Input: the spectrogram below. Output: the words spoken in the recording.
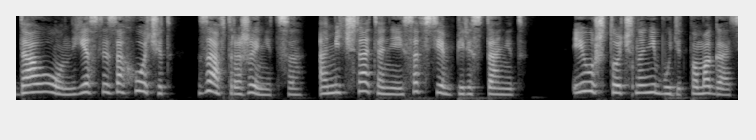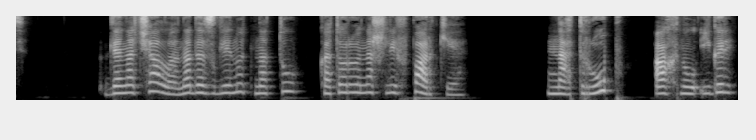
Да он, если захочет, завтра женится, а мечтать о ней совсем перестанет. И уж точно не будет помогать. Для начала надо взглянуть на ту, которую нашли в парке, «На труп?» — ахнул Игорь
